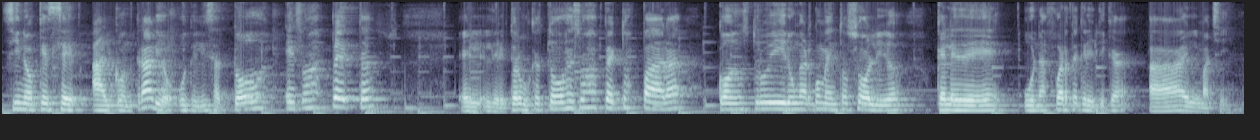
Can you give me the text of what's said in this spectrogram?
sino que se, al contrario, utiliza todos esos aspectos, el, el director busca todos esos aspectos para construir un argumento sólido que le dé una fuerte crítica al machismo.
